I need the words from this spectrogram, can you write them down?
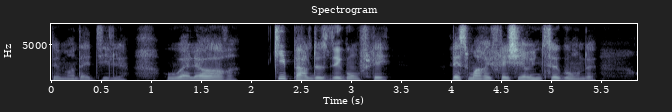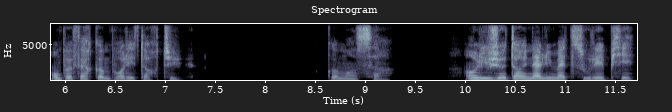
demanda-t-il. Ou alors qui parle de se dégonfler? Laisse-moi réfléchir une seconde. On peut faire comme pour les tortues. Comment ça? En lui jetant une allumette sous les pieds?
